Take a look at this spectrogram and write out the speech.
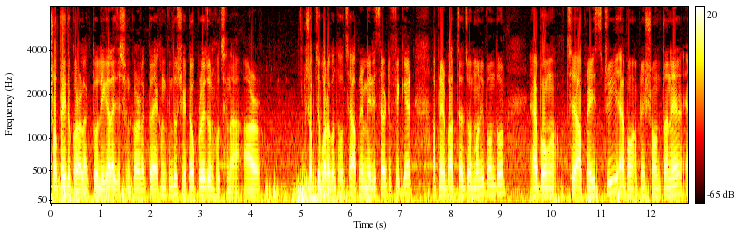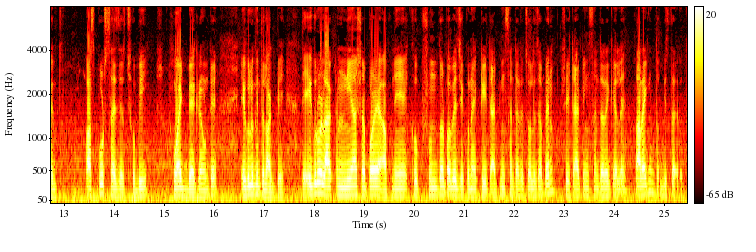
সত্যায়িত করা লাগতো লিগালাইজেশন করা লাগতো, এখন কিন্তু সেটাও প্রয়োজন হচ্ছে না। আর সবচেয়ে বড় কথা হচ্ছে আপনার মেরিজ সার্টিফিকেট, আপনার বাচ্চার জন্ম নিবন্ধন এবং হচ্ছে আপনার স্ত্রী এবং আপনার সন্তানের এক পাসপোর্ট সাইজের ছবি হোয়াইট ব্যাকগ্রাউন্ডে এগুলো কিন্তু লাগবে। তো এগুলো নিয়ে আসার পরে আপনি খুব সুন্দরভাবে যে কোনো একটি টাইপিং সেন্টারে চলে যাবেন। সেই টাইপিং সেন্টারে গেলে তারাই কিন্তু বিস্তারিত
